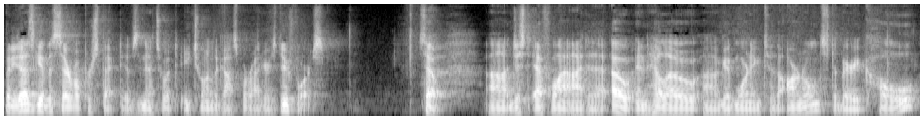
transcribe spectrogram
but he does give us several perspectives, and that's what each one of the gospel writers do for us. So, uh, just FYI to that. Oh, and hello, uh, good morning to the Arnolds, to Barry Cole,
